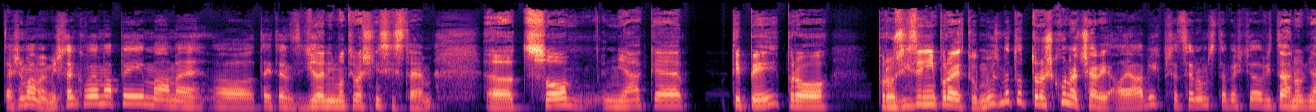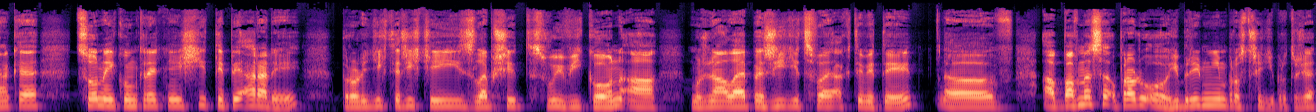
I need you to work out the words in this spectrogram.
Takže máme myšlenkové mapy, máme uh, tady ten sdílený motivační systém. Uh, co nějaké typy pro pro řízení projektu. My už jsme to trošku načali, ale já bych přece jenom z tebe chtěl vytáhnout nějaké co nejkonkrétnější typy a rady pro lidi, kteří chtějí zlepšit svůj výkon a možná lépe řídit svoje aktivity. Eh, a bavme se opravdu o hybridním prostředí, protože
